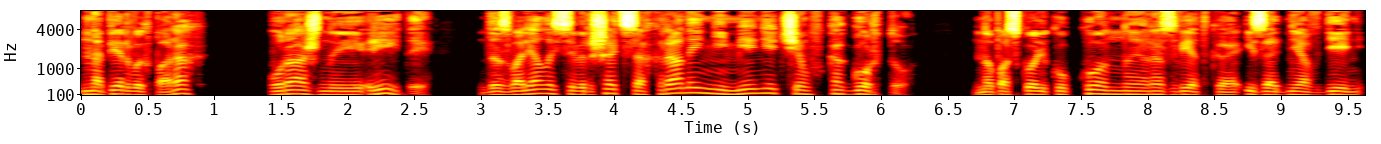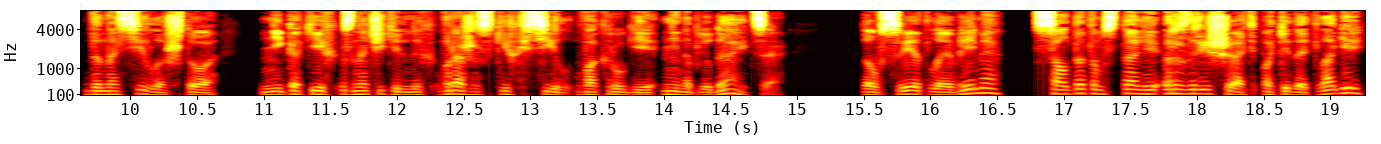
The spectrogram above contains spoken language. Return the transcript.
На первых порах фуражные рейды дозволялось совершать с охраной не менее чем в когорту, но поскольку конная разведка изо дня в день доносила, что никаких значительных вражеских сил в округе не наблюдается, то в светлое время солдатам стали разрешать покидать лагерь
